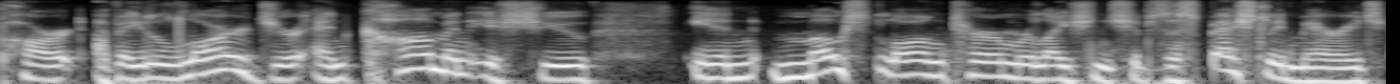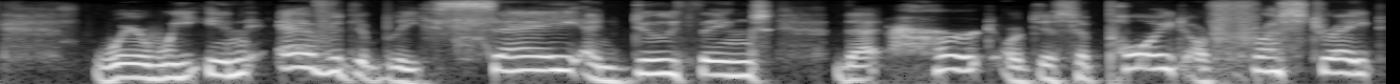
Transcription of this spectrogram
part of a larger and common issue in most long term relationships, especially marriage, where we inevitably say and do things that hurt or disappoint or frustrate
